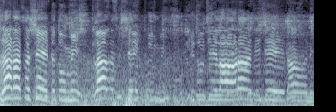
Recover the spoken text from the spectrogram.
लाडाचं शेत तुम्ही लाडाचं शेत तुम्ही तुमची लाडाची शेत आणि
